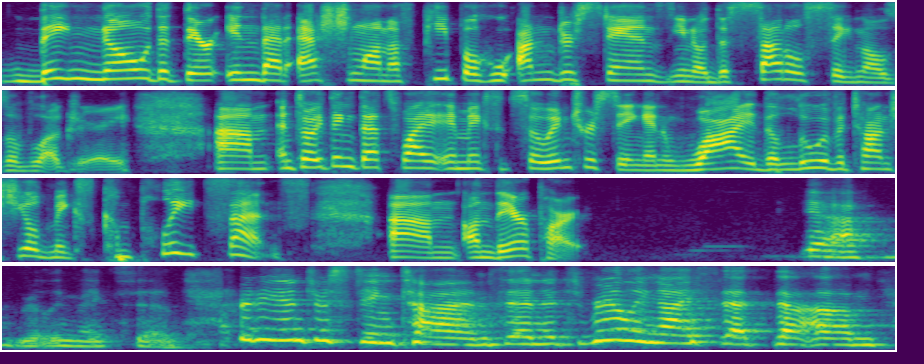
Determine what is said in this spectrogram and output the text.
they know that they're in that echelon of people who understands, you know, the subtle signals of luxury. Um, and so I think that's why it makes it so interesting and why the Louis Vuitton shield makes complete sense um, on their part. Yeah, really makes sense. Pretty interesting times, and it's really nice that the um,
